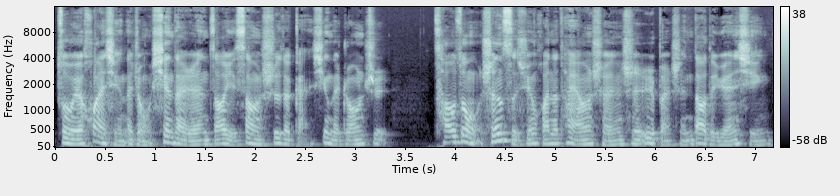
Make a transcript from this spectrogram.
作为唤醒那种现代人早已丧失的感性的装置。操纵生死循环的太阳神是日本神道的原型，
